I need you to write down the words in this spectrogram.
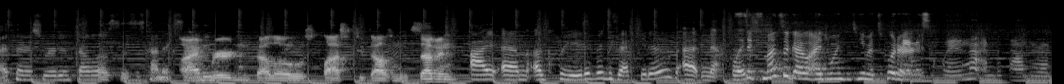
I finished Riordan Fellows. This is kind of exciting. I'm Riordan Fellows, class of 2007. I am a creative executive at Netflix. Six months ago, I joined the team at Twitter. My name is Quinn. I'm the founder of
